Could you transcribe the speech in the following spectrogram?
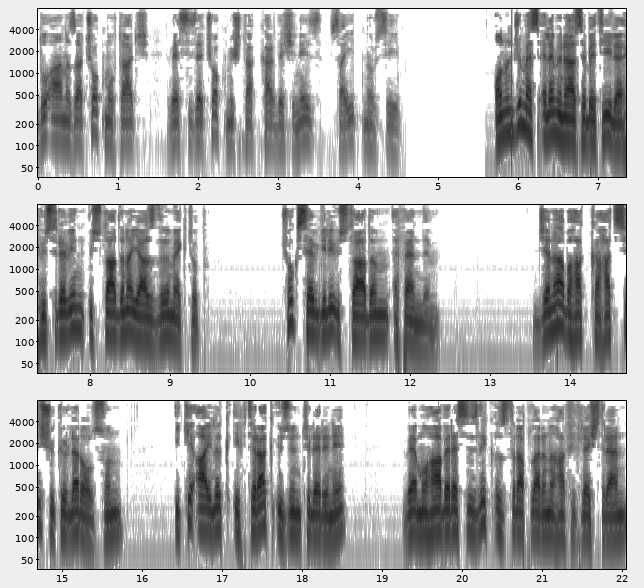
Duanıza çok muhtaç ve size çok müştak kardeşiniz Said Nursi. 10. mesele münasebetiyle Hüsrev'in üstadına yazdığı mektup. Çok sevgili üstadım efendim. Cenab-ı Hakk'a hadsiz şükürler olsun. iki aylık iftirak üzüntülerini ve muhaberesizlik ıstıraplarını hafifleştiren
